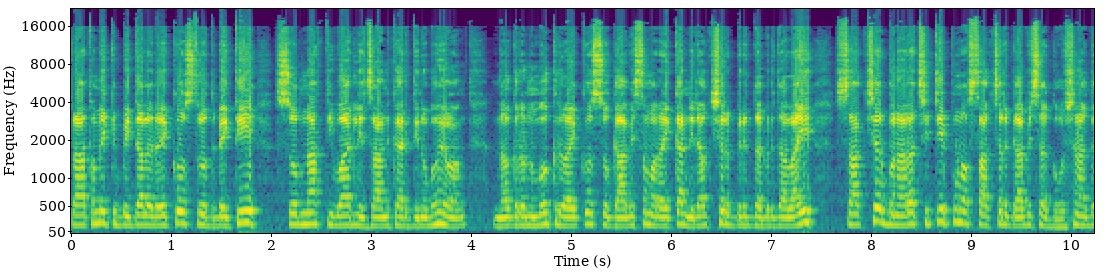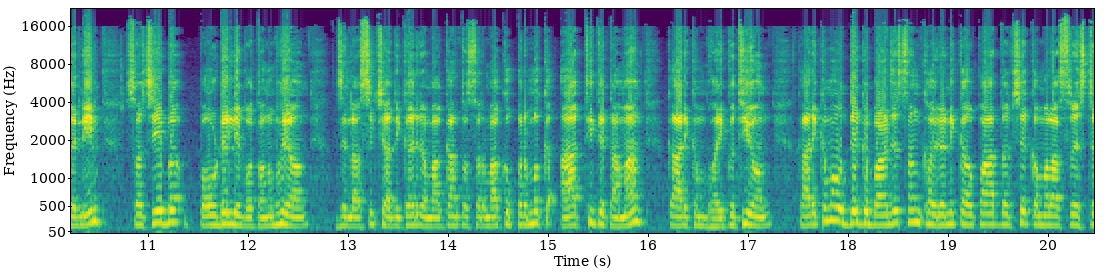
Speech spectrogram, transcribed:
प्राथमिक विद्यालय रहेको स्रोत व्यक्ति सोमनाथ तिवारीले जानकारी दिनुभयो। नगरोन्मुख रहेको सो गाविसमा रहेका निरक्षर वृद्ध वृद्धलाई साक्षर बनाएर छिट्टै पूर्ण साक्षर गाविस घोषणा गर्ने सचिव पौडेलले बताउनुभयो। जिल्ला शिक्षा अधिकारी अधिकारी रमाकान्त शर्माको प्रमुख आतिथ्यतामा कार्यक्रम भएको थियो। कार्यक्रममा उद्योग वाणिज्य संघ खैरनीका उपाध्यक्ष कमला श्रेष्ठ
